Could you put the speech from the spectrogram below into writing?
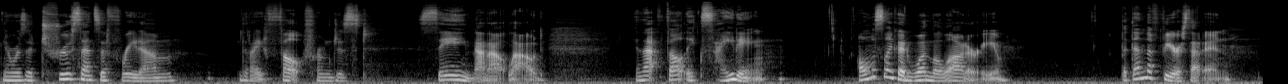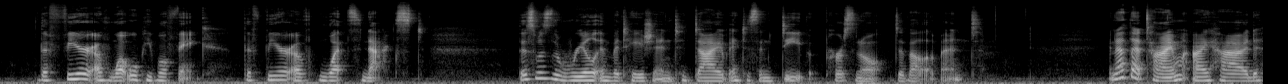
There was a true sense of freedom that I felt from just saying that out loud. And that felt exciting. almost like I'd won the lottery. But then the fear set in the fear of what will people think, the fear of what's next. This was the real invitation to dive into some deep personal development. And at that time, I had,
